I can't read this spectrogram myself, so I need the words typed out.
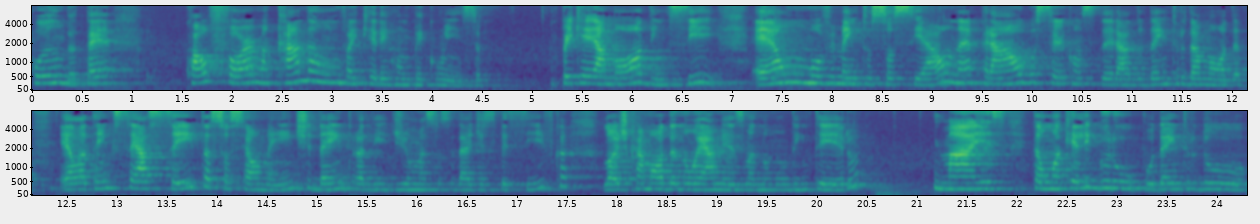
quando, até qual forma cada um vai querer romper com isso. porque a moda em si é um movimento social, né? Para algo ser considerado dentro da moda, ela tem que ser aceita socialmente dentro ali de uma sociedade específica. Lógico que a moda não é a mesma no mundo inteiro, mas então aquele grupo dentro do,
